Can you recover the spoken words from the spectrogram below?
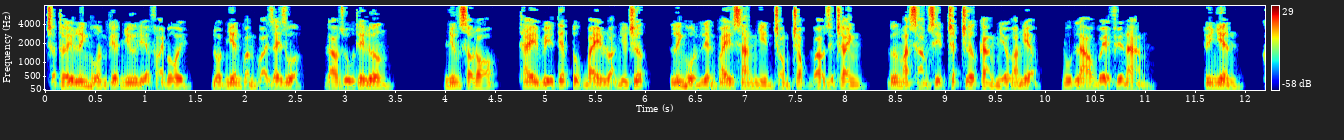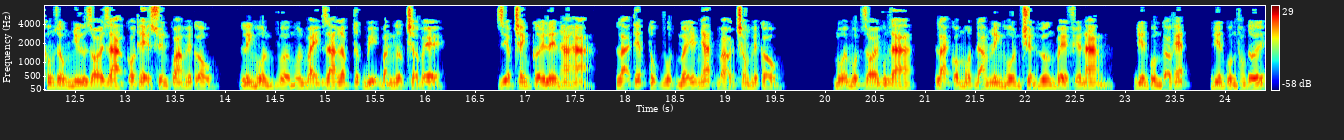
Chợt thấy linh hồn kia như địa phải bôi, đột nhiên quằn quại dãy ruộng gào rú thê lương. Nhưng sau đó, thay vì tiếp tục bay loạn như trước, linh hồn liền quay sang nhìn chòng chọc vào diệp tranh, gương mặt xám xịt chất chứa càng nhiều ám niệm, bụt lao về phía nàng. Tuy nhiên, không giống như roi ra có thể xuyên qua huyết cầu, linh hồn vừa muốn bay ra lập tức bị bắn ngược trở về. Diệp tranh cười lên ha hả, lại tiếp tục vụt mấy nhát vào trong huyết cầu. Mỗi một roi vung ra, lại có một đám linh hồn chuyển hướng về phía nàng, điên cuồng gào thét, điên cuồng phóng tới,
